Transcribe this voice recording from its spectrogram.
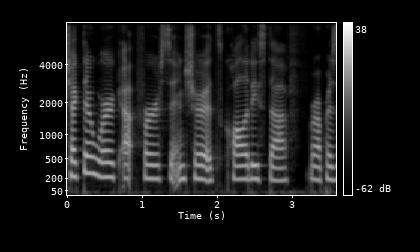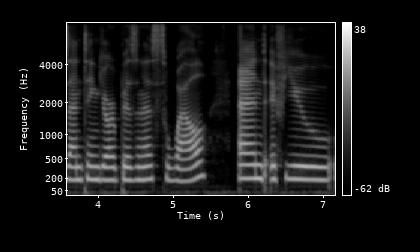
check their work at first to ensure it's quality stuff representing your business well. And if you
